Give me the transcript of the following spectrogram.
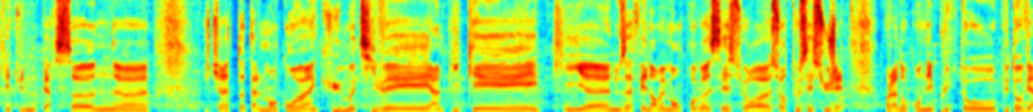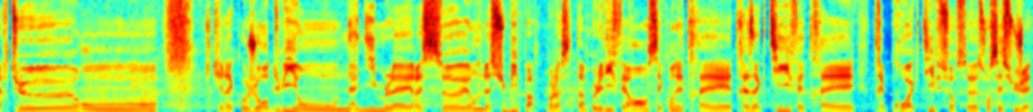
qui est une personne, euh, je dirais, totalement convaincue, motivée, impliquée et qui euh, nous a fait énormément progresser sur, euh, sur tous ces sujets. Voilà, donc on est plutôt, plutôt vertueux. Je dirais qu'aujourd'hui, on anime la RSE et on ne la subit pas. Voilà, c'est un peu les différences, c'est qu'on est très, très actif et très, très proactif sur, ces sujets.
